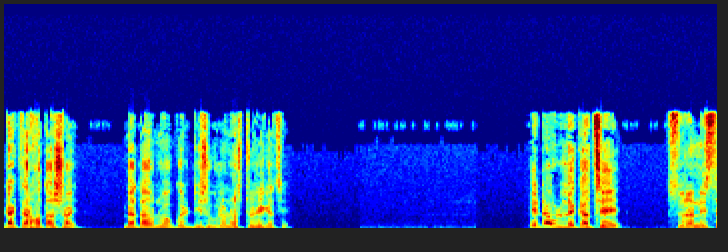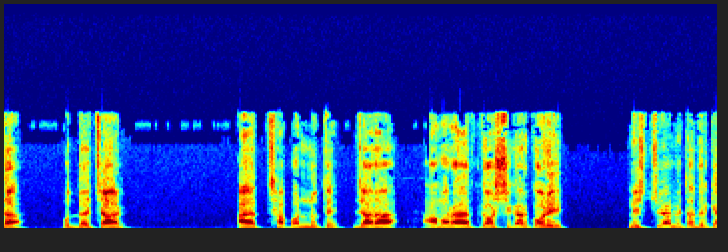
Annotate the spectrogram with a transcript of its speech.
ডাক্তার হতাশ হয়। ব্যথা অনুভবকারী টিস্যুগুলো নষ্ট হয়ে গেছে। এটা উল্লেখ আছে সুরা নিসা, অধ্যায় চার, আয়াত ছাপান্নতে। যারা আমার আয়াতকে অস্বীকার করে নিশ্চয়ই আমি তাদেরকে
